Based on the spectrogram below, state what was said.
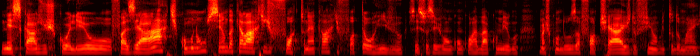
nesse caso, escolheu fazer a arte como não sendo aquela arte de foto, né? Aquela arte de foto é horrível. Não sei se vocês vão concordar comigo, mas quando usa fotos reais do filme e tudo mais.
